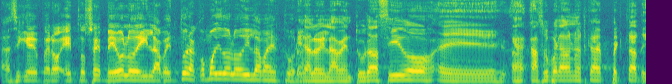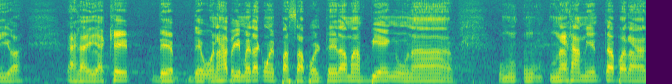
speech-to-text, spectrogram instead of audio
Así que, pero entonces veo lo de Isla Aventura. ¿Cómo ha ido lo de Isla Aventura? Mira, lo de Isla Aventura ha sido, eh, ha superado nuestras expectativas. La realidad es que de, de buenas a primeras con el pasaporte era más bien una, una herramienta para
